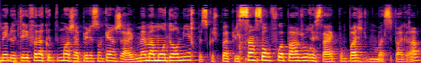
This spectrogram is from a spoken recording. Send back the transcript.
mets le téléphone à côté de moi, j'appelle le 115, j'arrive même à m'endormir parce que je peux appeler 500 fois par jour et ça répond pas. Je dis, bon, bah, c'est pas grave.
